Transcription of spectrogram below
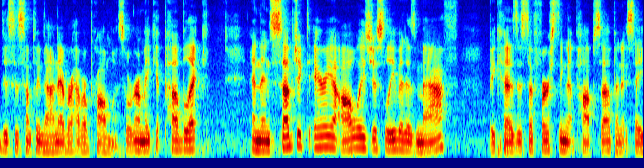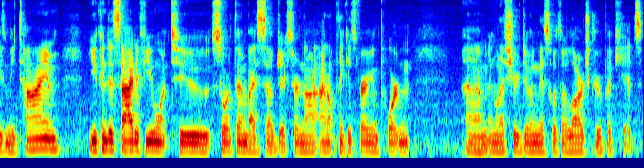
this is something that I never have a problem with. So we're going to make it public. And then subject area, always just leave it as math because it's the first thing that pops up and it saves me time. You can decide if you want to sort them by subjects or not. I don't think it's very important um, unless you're doing this with a large group of kids.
